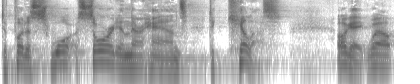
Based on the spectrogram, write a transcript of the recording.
to put a sword in their hands to kill us. Okay, well,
